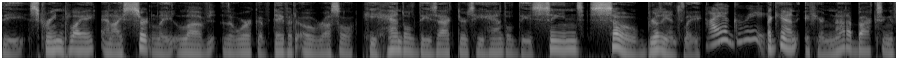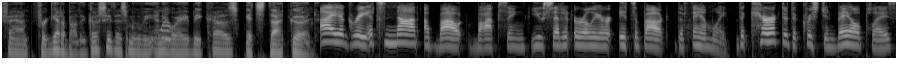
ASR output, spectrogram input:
the screenplay, and and I certainly loved the work of David O. Russell. He handled these actors, he handled these scenes so brilliantly. I agree. Again, if you're not a boxing fan, forget about it. Go see this movie anyway because it's that good. I agree. It's not about boxing. You said it earlier. It's about the family. The character that Christian Bale plays,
